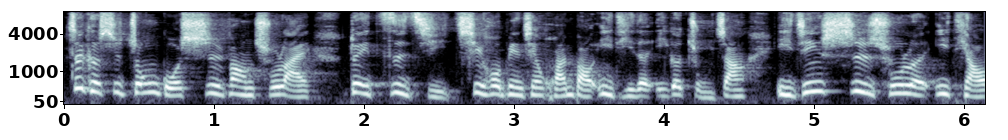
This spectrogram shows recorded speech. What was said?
这个是中国释放出来对自己气候变迁、环保议题的一个。主张已经试出了一条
